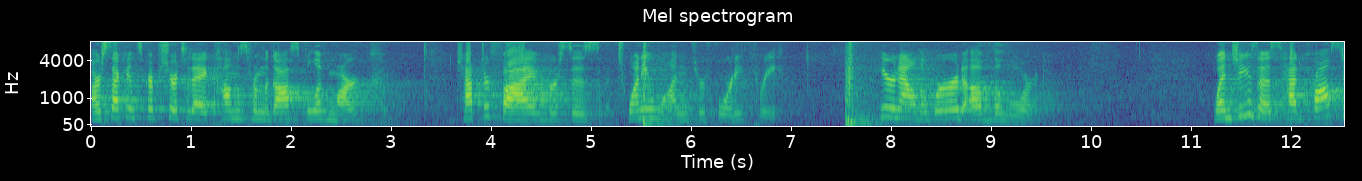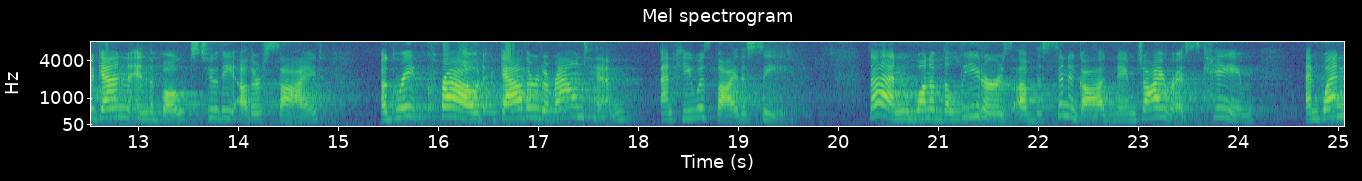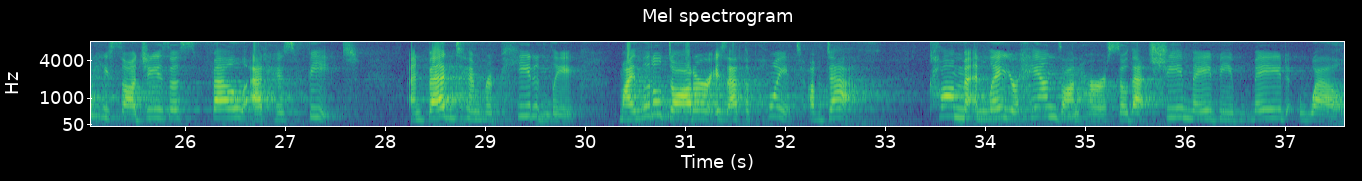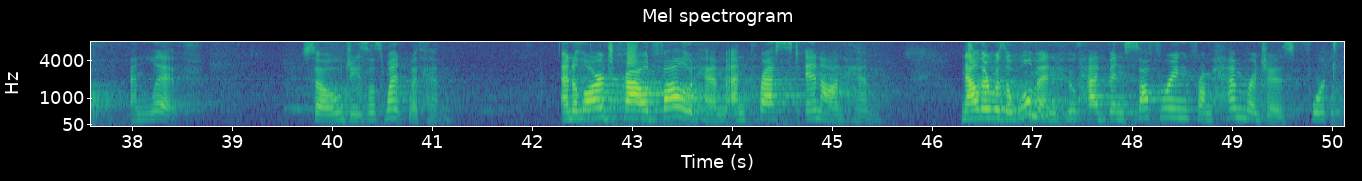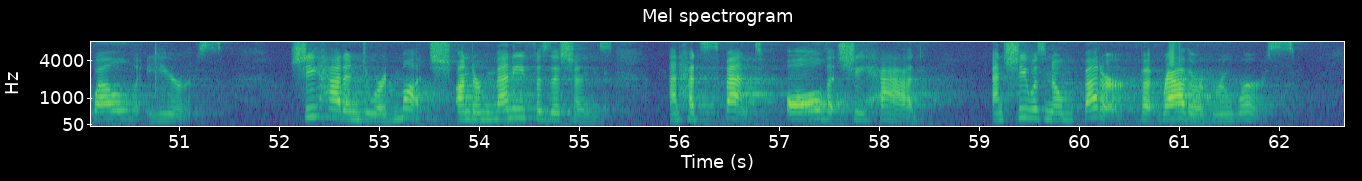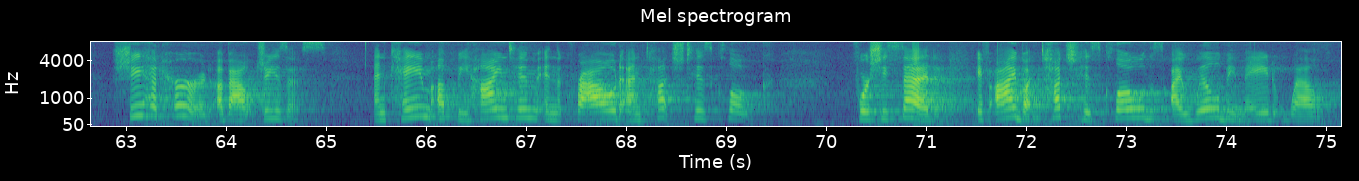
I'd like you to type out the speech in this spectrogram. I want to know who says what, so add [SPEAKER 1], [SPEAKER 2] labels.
[SPEAKER 1] Our second scripture today comes from the Gospel of Mark, chapter 5, verses 21 through 43. Hear now the word of the Lord. When Jesus had crossed again in the boat to the other side, a great crowd gathered around him, and he was by the sea. Then one of the leaders of the synagogue named Jairus came, and when he saw Jesus, fell at his feet and begged him repeatedly, My little daughter is at the point of death. Come and lay your hands on her so that she may be made well and live. So Jesus went with him. And a large crowd followed him and pressed in on him. Now there was a woman who had been suffering from hemorrhages for 12 years. She had endured much under many physicians and had spent all that she had, and she was no better, but rather grew worse. She had heard about Jesus and came up behind him in the crowd and touched his cloak. For she said, If I but touch his clothes, I will be made well.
